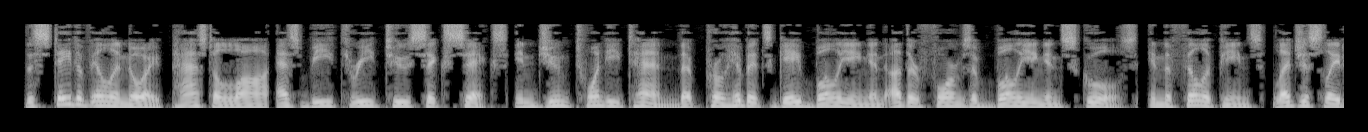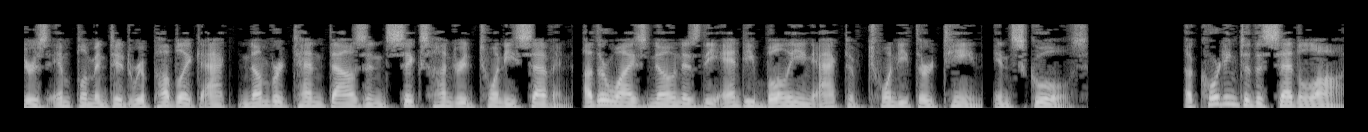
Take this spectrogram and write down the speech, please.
The state of Illinois passed a law SB 3266 in June 2010 that prohibits gay bullying and other forms of bullying in schools. In the Philippines, legislators implemented Republic Act No. 10627, otherwise known as the Anti-Bullying Act of 2013, in schools. According to the said law,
